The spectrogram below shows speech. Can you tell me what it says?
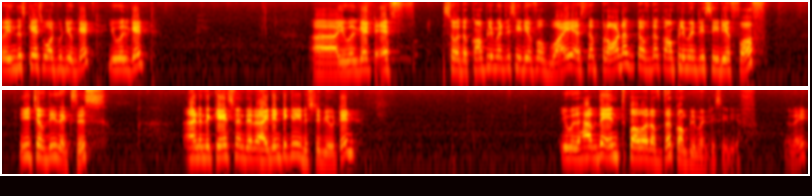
So, in this case what would you get? You will get uh, you will get f. So, the complementary CDF of y as the product of the complementary CDF of each of these x's and in the case when they are identically distributed you will have the nth power of the complementary CDF right.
